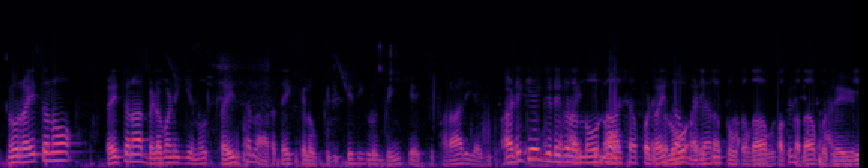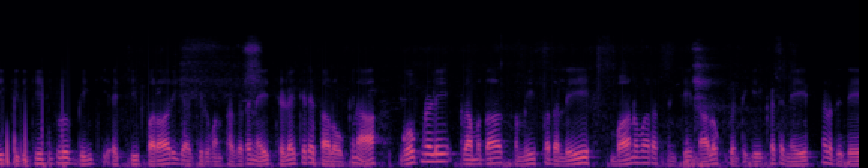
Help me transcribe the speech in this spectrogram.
ಇನ್ನು ರೈತನು ರೈತನ ಬೆಳವಣಿಗೆಯನ್ನು ಸಹಿಸಲಾರದೆ ಕೆಲವು ಕಿಡಿಗೇಡಿಗಳು ಬೆಂಕಿ ಹಚ್ಚಿ ಪರಾರಿಯಾಗಿ ಅಡಿಕೆ ಗಿಡಗಳನ್ನು ನಾಶಪಡಿಸಲು ಅಡಿಕೆ ತೋಟದ ಪಕ್ಕದ ಬದಿಗೆ ಕಿಡಿಗೇಡಿಗಳು ಬೆಂಕಿ ಹಚ್ಚಿ ಪರಾರಿಯಾಗಿರುವಂತಹ ಘಟನೆ ಚಳ್ಳಕೆರೆ ತಾಲೂಕಿನ ಗೋಪನಹಳ್ಳಿ ಗ್ರಾಮದ ಸಮೀಪದಲ್ಲಿ ಭಾನುವಾರ ಸಂಜೆ ನಾಲ್ಕು ಗಂಟೆಗೆ ಘಟನೆ ನಡೆದಿದೆ.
